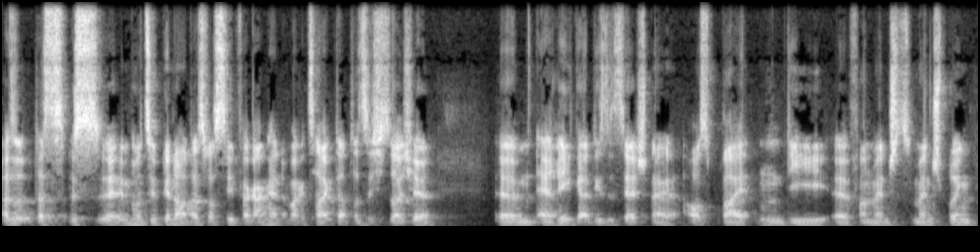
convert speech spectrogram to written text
also das ist äh, im Prinzip genau das, was die Vergangenheit immer gezeigt hat, dass sich solche ähm, Erreger, die sich sehr schnell ausbreiten, die äh, von Mensch zu Mensch springen,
